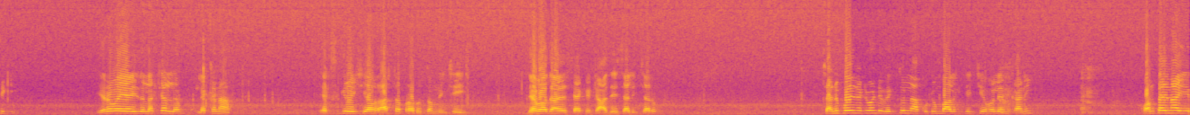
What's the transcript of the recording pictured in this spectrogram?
వ్యక్తికి ఇరవై ఐదు లక్షల లెక్కన ఎక్స్గ్రేషియా రాష్ట్ర ప్రభుత్వం నుంచి దేవాదాయ శాఖకి ఆదేశాలు ఇచ్చారు. చనిపోయినటువంటి వ్యక్తుల్ని ఆ కుటుంబాలకు తెచ్చి ఇవ్వలేము కానీ కొంతైనా ఈ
